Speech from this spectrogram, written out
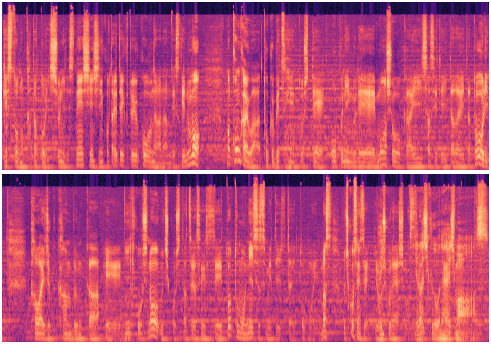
ー、ゲストの方と一緒にですね真摯に答えていくというコーナーなんですけれども、まあ、今回は特別編としてオープニングでも紹介させていただいた通り河合塾漢文科、えー、人気講師の内越達也先生とともに進めていきたいと思います。内越先生よろしくお願いします、はい、よろしくお願いします。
